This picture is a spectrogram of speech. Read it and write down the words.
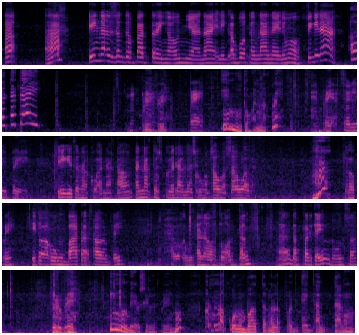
Ah, ha? Ingnan sa kapatre nga unya na inigabot ng nanay ni mo. Sige na. Oh, tatay. Pre, pre. Pre, Imo to anak pre. Ah, pre, actually, pre. Sige to na ako, anak taon. Anak tos pagkadagas kong sawa-sawa ba? Ha? Saka, pre. Ito akong bata taon, pre. Hawak ka mo tanaw atong agtang. Ha? Lapad kayo noon sa... Pero pre, imo meron sila pre, no? Kana ko nung bata nga lapad kay agtang.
